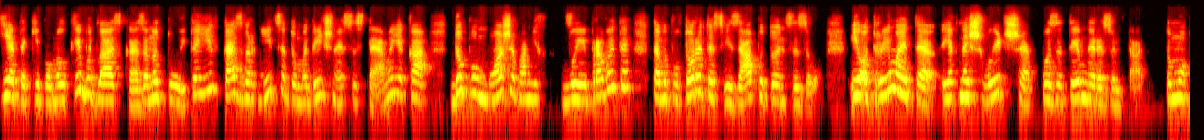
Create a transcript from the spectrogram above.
є такі помилки, будь ласка, занотуйте їх та зверніться до медичної системи, яка допоможе вам їх виправити, та ви повторите свій запит до НСЗУ і отримаєте якнайшвидше позитивний результат. Тому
